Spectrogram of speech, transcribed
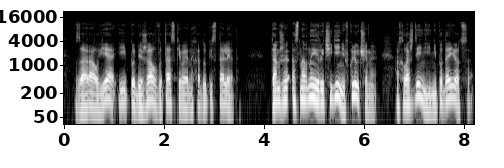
— заорал я и побежал, вытаскивая на ходу пистолет. «Там же основные рычаги не включены, охлаждение не подается.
